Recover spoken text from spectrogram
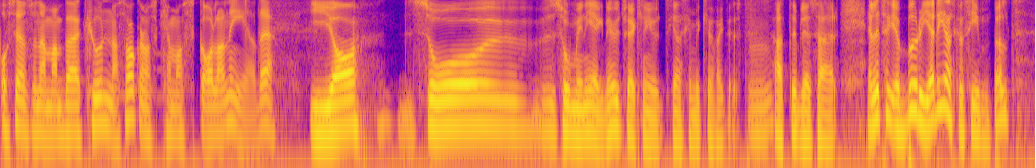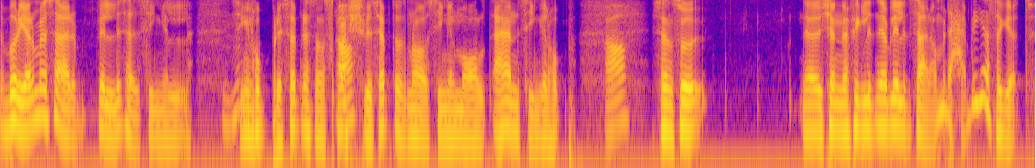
Och sen så när man börjar kunna sakerna så kan man skala ner det. Ja, så såg min egna utveckling ut ganska mycket faktiskt. Mm. Att det blev så här. Eller jag började ganska simpelt. Jag började med så här väldigt så här single, Mhm. single hop recept, nästan smash-recept. Att man har single malt and single hop. Ja. Sen så jag kände jag fick lite, när jag blev lite så här, ja men det här blir ganska gött.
